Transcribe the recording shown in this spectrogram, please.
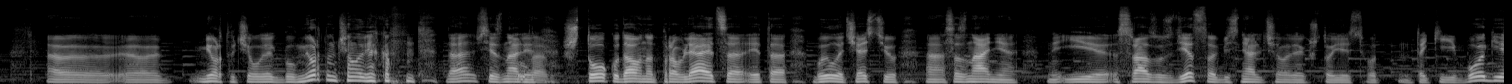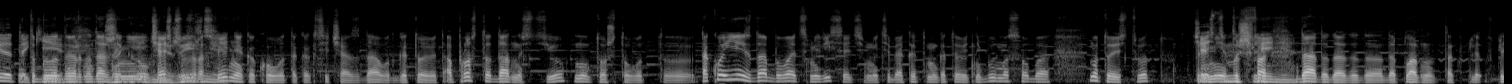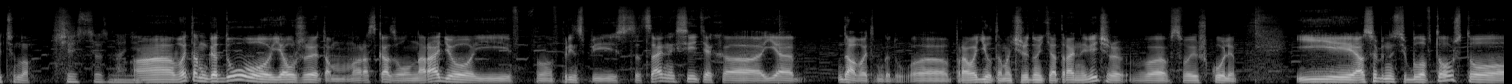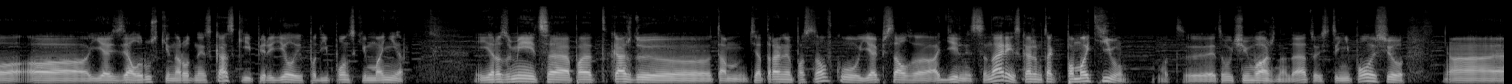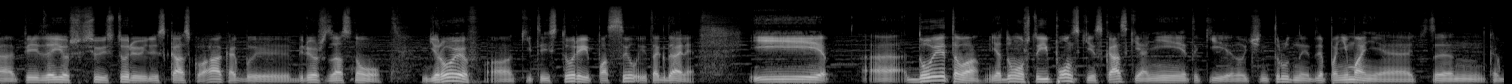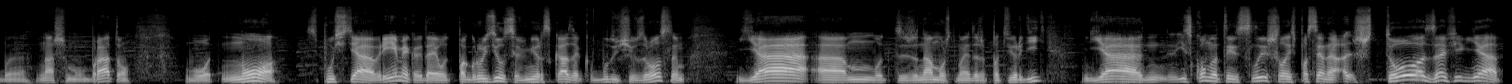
мертвый человек был мертвым человеком, да, все знали, ну, да. что, куда он отправляется, это было частью э, сознания. И сразу с детства объясняли человеку, что есть вот такие боги, это такие... Это было, наверное, даже не частью жизни. взросления какого-то, как сейчас, да, вот готовят, а просто данностью, ну, то, что вот э, такое есть, да, бывает, смирись с этим, мы тебя к этому готовить не будем особо. Ну, то есть вот Часть мышления. Да, да, да, да, да, да, плавно так вплетено. Часть сознания. А, в этом году я уже там рассказывал на радио и, в, в принципе, и в социальных сетях. А, я, да, в этом году а, проводил там очередной театральный вечер в, в своей школе. И особенностью было в том, что э, я взял русские народные сказки и переделал их под японский манер. И, разумеется, под каждую там театральную постановку я писал отдельный сценарий, скажем так, по мотивам. Вот э, это очень важно, да, то есть ты не полностью а, передаешь всю историю или сказку, а как бы берешь за основу героев, а, какие-то истории, посыл и так далее. И а, до этого я думал, что японские сказки, они такие очень трудные для понимания э, как бы нашему брату, вот. Но спустя время, когда я вот погрузился в мир сказок, будучи взрослым, я, э, вот жена может моя даже подтвердить, я из комнаты слышалось постоянно, «А что за фигня?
